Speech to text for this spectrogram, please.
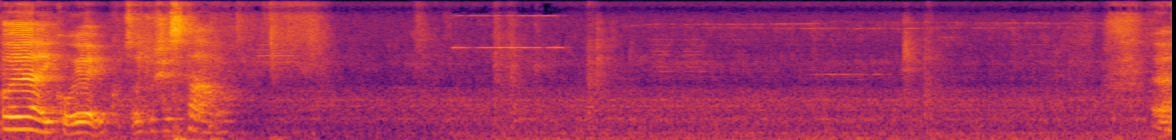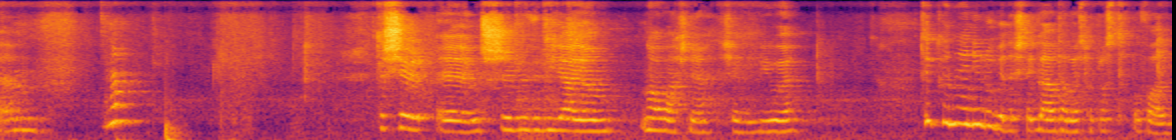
Ojejku, ojejku, co tu się stało? No. Też się em, szyby wybijają. No właśnie, się wybiły. Tylko no, ja nie lubię dać tego auta, bo jest po prostu powolny.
